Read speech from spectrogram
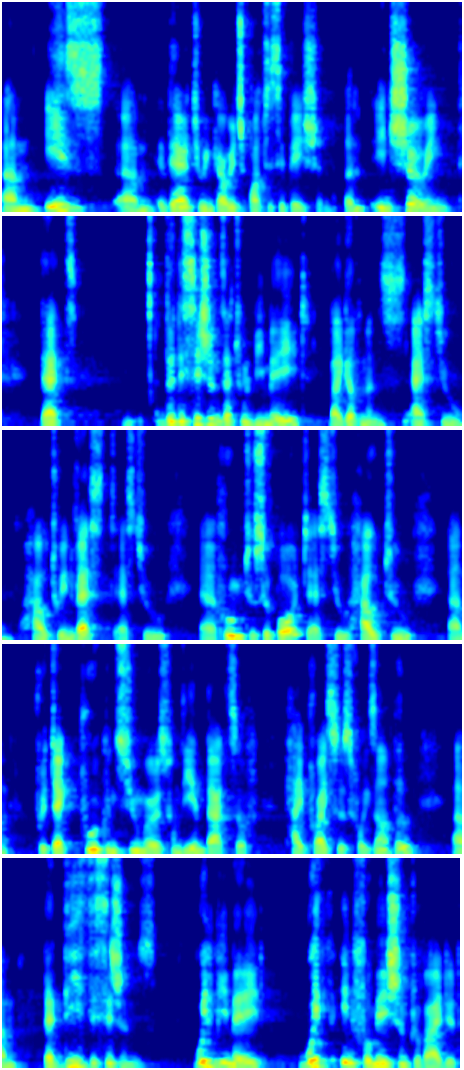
um, is um, there to encourage participation, uh, ensuring that the decisions that will be made by governments as to how to invest, as to uh, whom to support, as to how to um, protect poor consumers from the impacts of high prices, for example, um, that these decisions will be made with information provided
